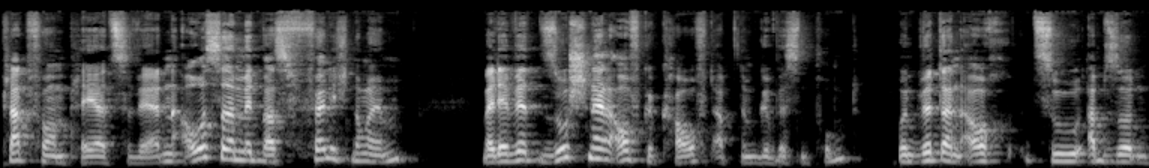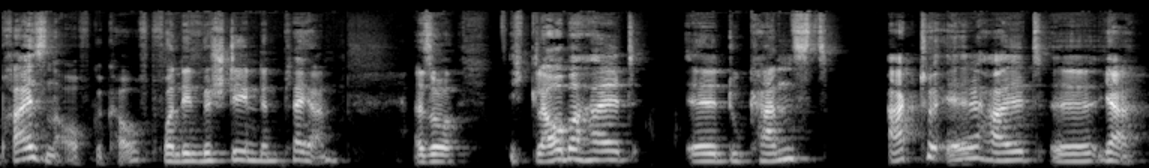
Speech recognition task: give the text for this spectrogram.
Plattform-Player zu werden, außer mit was völlig Neuem? weil der wird so schnell aufgekauft ab einem gewissen Punkt und wird dann auch zu absurden Preisen aufgekauft von den bestehenden Playern. Also ich glaube halt, äh, du kannst aktuell halt, äh, ja,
